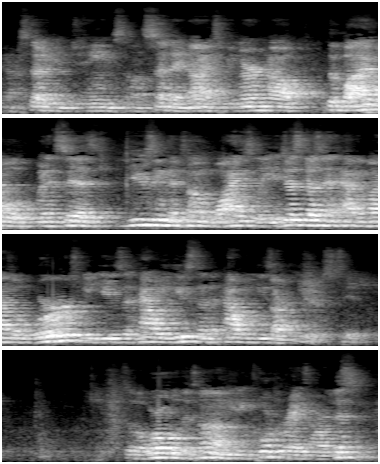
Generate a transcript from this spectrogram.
In our study in James on Sunday nights, we learn how the Bible, when it says using the tongue wisely, it just doesn't have in mind the words we use and how we use them, but how we use our ears too. So the world of the tongue incorporates our listening.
